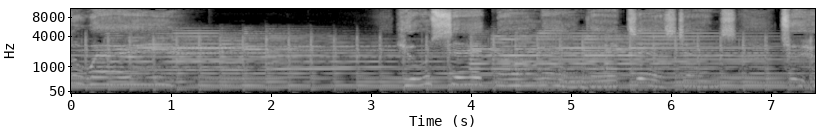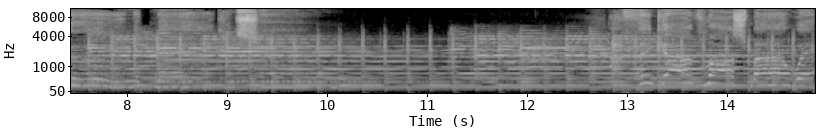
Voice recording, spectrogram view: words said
away. You signal in the distance to whom it may concern. I think I've lost my way.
